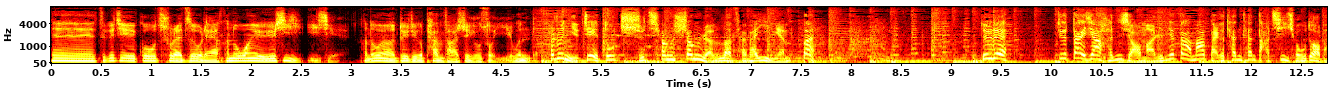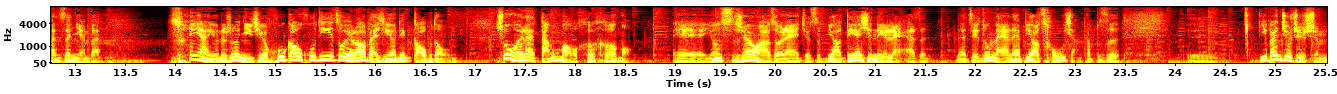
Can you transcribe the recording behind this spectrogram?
呃，这个结果出来之后呢，很多网友有些意见，很多网友对这个判罚是有所疑问的。他说：“你这都持枪伤人了，才判一年半，对不对？这个代价很小嘛，人家大妈摆个摊摊打气球都要判三年半。”所以啊，有的时候你这忽高忽低，作为老百姓有点搞不懂。说回来，党某和何某，哎，用四川话说呢，就是比较典型的烂人。那这种烂呢比较抽象，他不是，呃，一般就是什么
